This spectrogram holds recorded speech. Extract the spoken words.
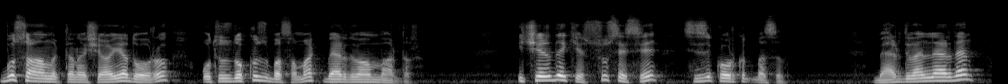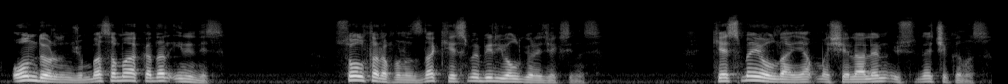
Bu sahanlıktan aşağıya doğru 39 basamak merdiven vardır. İçerideki su sesi sizi korkutmasın. Merdivenlerden 14. basamağa kadar ininiz. Sol tarafınızda kesme bir yol göreceksiniz. Kesme yoldan yapma şelalenin üstüne çıkınız.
